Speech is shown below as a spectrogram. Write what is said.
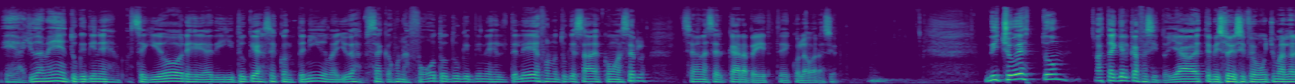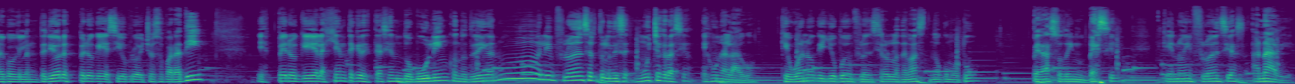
eh, ayúdame, tú que tienes seguidores eh, y tú que haces contenido, me ayudas, sacas una foto, tú que tienes el teléfono, tú que sabes cómo hacerlo. Se van a acercar a pedirte colaboración. Dicho esto, hasta aquí el cafecito. Ya este episodio sí fue mucho más largo que el anterior. Espero que haya sido provechoso para ti. Espero que la gente que te esté haciendo bullying, cuando te digan, no, el influencer, tú le dices, muchas gracias, es un halago. Qué bueno que yo puedo influenciar a los demás, no como tú, pedazo de imbécil, que no influencias a nadie.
